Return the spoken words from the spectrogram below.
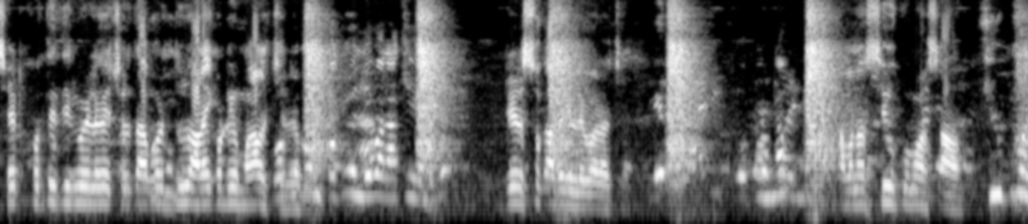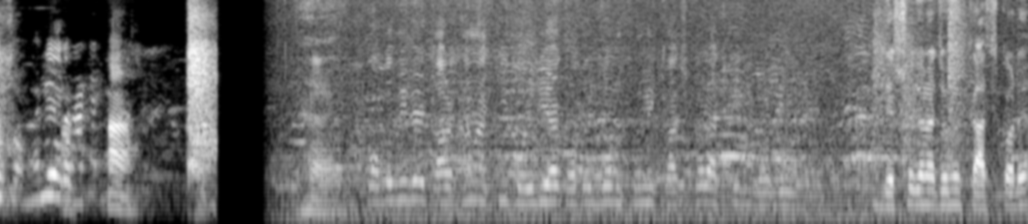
সেট ক্ষতি তিন কোটি লেগেছিল তারপর দু আড়াই কোটি মাল ছিল? দেড়শো কাদের লেবার আছে। আমার নাম শিব কুমার সাউ শিবকুমার সব হ্যাঁ। হ্যাঁ। কতদিনের কারখানা কি তৈরি হয় কতজন শ্রমিক কাজ করে আজকে কি ঘটনা দেড়শো জনের জমি কাজ করে।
